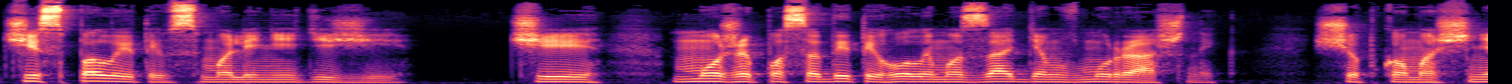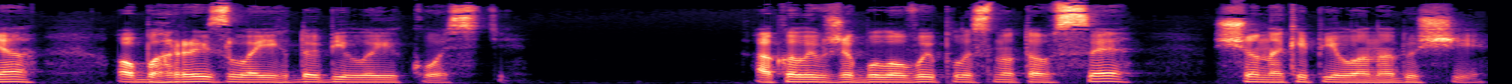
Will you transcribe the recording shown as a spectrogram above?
чи спалити в смоляній діжі, чи, може, посадити голим озаддям в мурашник, щоб комашня обгризла їх до білої кості. А коли вже було виплеснуто все, що накипіло на душі,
